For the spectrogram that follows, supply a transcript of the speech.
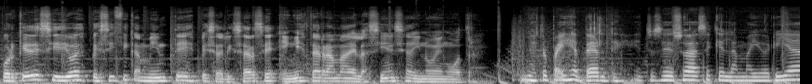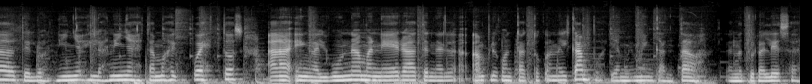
¿Por qué decidió específicamente especializarse en esta rama de la ciencia y no en otra? Nuestro país es verde, entonces eso hace que la mayoría de los niños y las niñas estamos expuestos a en alguna manera tener amplio contacto con el campo. Y a mí me encantaba la naturaleza.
